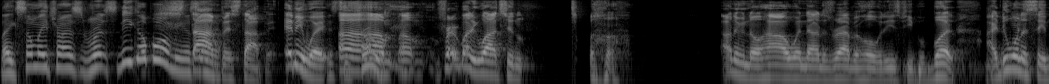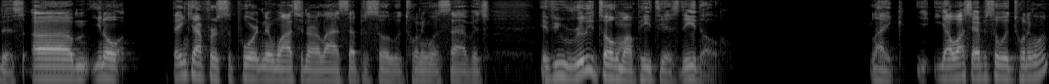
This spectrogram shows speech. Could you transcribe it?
Like somebody trying to run, sneak up on me. or Stop it, stop it. Anyway, uh, um, um, for everybody watching, I don't even know how I went down this rabbit hole with these people, but I do want to say this. Um, you know, thank y'all for supporting and watching our last episode with Twenty One Savage. If you really talking about PTSD though, like y- y'all watch the episode with Twenty One,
